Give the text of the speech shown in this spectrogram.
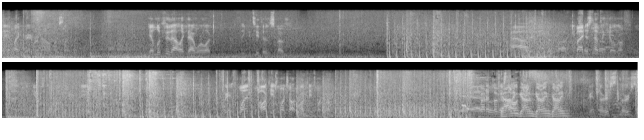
They have my Kraber now, looks like. Yeah, look through that like that, Warlock. You can see through the smoke. How did he fuck? You might just have to kill them. I think you have to- Okay, one. Octane's one shot. Octane's one shot. Yeah, Try to so- focus Got him, got him, got him, got him. Okay, thirst, thirst.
